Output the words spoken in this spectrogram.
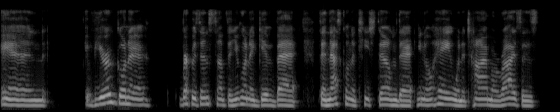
and if you're gonna represent something, you're going to give back, then that's going to teach them that, you know, hey, when the time arises,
